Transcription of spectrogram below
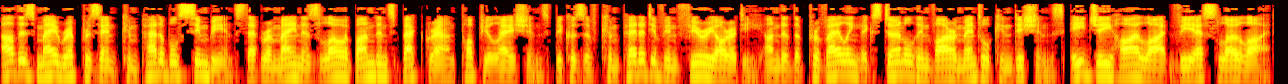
Others may represent compatible symbionts that remain as low-abundance background populations because of competitive inferiority under the prevailing external environmental conditions e.g. high light vs low light.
